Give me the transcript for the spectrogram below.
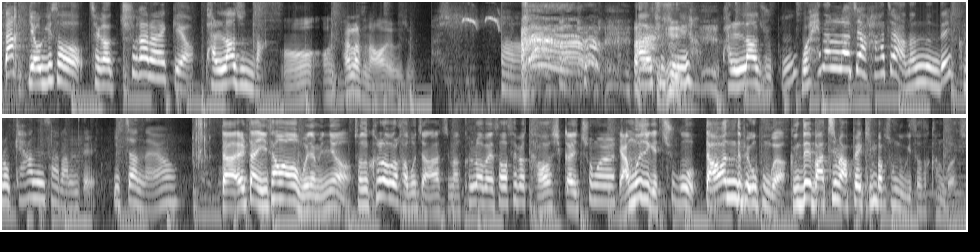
딱 여기서 제가 추가를 할게요. 발라준다. 어, 어 발라서 나와요 요즘 아, 아 죄송해요. 발라주고 뭐 해달라지 하지 않았는데 그렇게 하는 사람들 있잖아요. 자, 일단 이 상황은 뭐냐면요. 저는 클럽을 가보지 않았지만 클럽에서 새벽 5시까지 춤을 야무지게 추고 나왔는데 배고픈 거야. 근데 마침 앞에 김밥 천국이 있어서 간 거지.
